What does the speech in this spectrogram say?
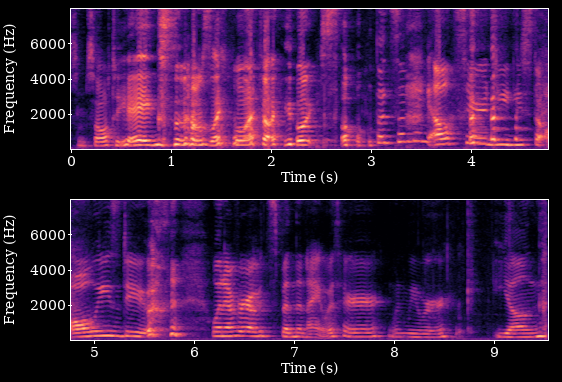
some salty eggs," and I was like, "Well, I thought you liked salt." But something else Sarah Jean used to always do whenever I would spend the night with her when we were young.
